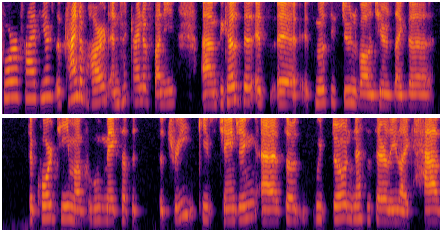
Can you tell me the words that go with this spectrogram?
four or five years. It's kind of hard and kind of funny um, because the, it's uh, it's mostly student volunteers. Like the the core team of who makes up the the tree keeps changing. Uh, so we don't necessarily like have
